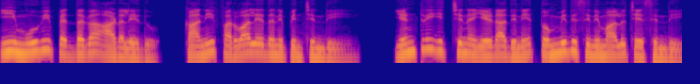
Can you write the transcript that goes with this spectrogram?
ఈ మూవీ పెద్దగా ఆడలేదు కానీ ఫర్వాలేదనిపించింది. ఎంట్రీ ఇచ్చిన ఏడాదినే తొమ్మిది సినిమాలు చేసింది.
